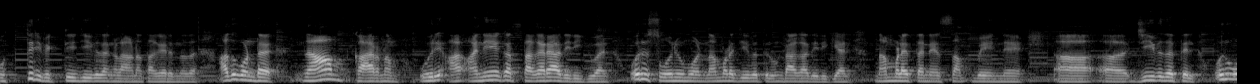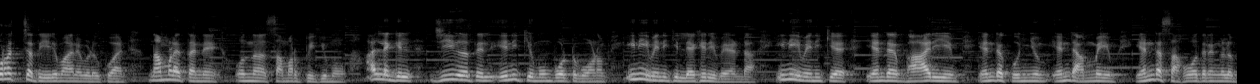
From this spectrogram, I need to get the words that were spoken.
ഒത്തിരി വ്യക്തി ജീവിതങ്ങളാണ് തകരുന്നത്. അതുകൊണ്ട് നാം കാരണം ഒരു അനേക തകരാതിരിക്കുവാൻ ഒരു സോനുമോൻ നമ്മുടെ ജീവിതത്തിൽ ഉണ്ടാകാതിരിക്കാൻ നമ്മളെ തന്നെ പിന്നെ ജീവിതത്തിൽ ഒരു ഉറച്ച തീരുമാനമെടുക്കുവാൻ നമ്മളെ തന്നെ ഒന്ന് സമർപ്പിക്കുമോ? പോകാമോ അല്ലെങ്കിൽ ജീവിതത്തിൽ എനിക്ക് മുമ്പോട്ട് പോകണം. ഇനിയും എനിക്ക് ലഹരി വേണ്ട. ഇനിയും എനിക്ക് എന്റെ ഭാര്യയും എന്റെ കുഞ്ഞും എന്റെ അമ്മയും എന്റെ സഹോദരങ്ങളും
